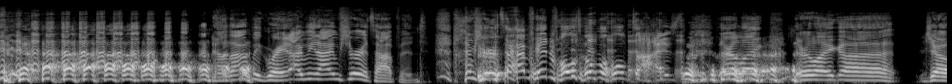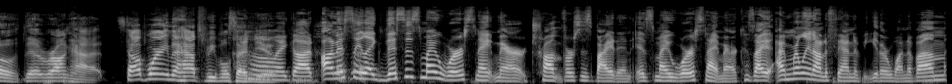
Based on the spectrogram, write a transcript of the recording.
Now that would be great. I mean, I'm sure it's happened. I'm sure it's happened multiple times. They're like, they're like, uh, Joe, the wrong hat. Stop wearing the hats people send oh you. Oh my god! Honestly, like this is my worst nightmare. Trump versus Biden is my worst nightmare because I I'm really not a fan of either one of them.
